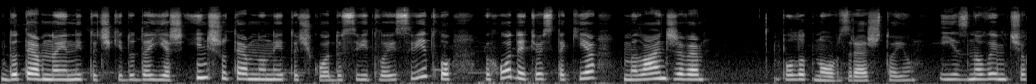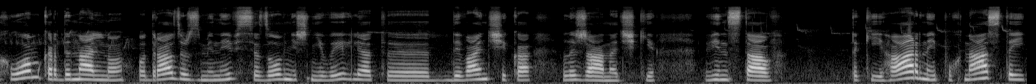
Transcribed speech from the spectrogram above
до темної ниточки додаєш іншу темну ниточку, а до світлої світлу, виходить ось таке меланжеве полотно зрештою. І з новим чохлом кардинально одразу ж змінився зовнішній вигляд е, диванчика лежаночки. Він став такий гарний, пухнастий.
